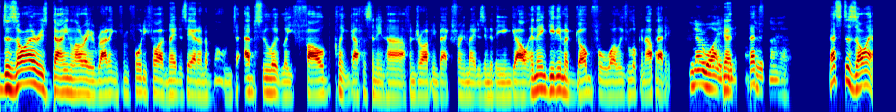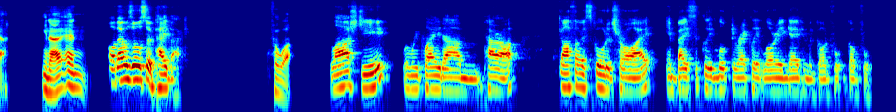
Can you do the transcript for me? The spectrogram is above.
desire is Daine Laurie running from 45 metres out on a bomb to absolutely fold Clint Gutherson in half and drive him back three metres into the in goal and then give him a gobful while he's looking up at him. You know why? did that that's- too? That's desire, you know, and Oh, that was also payback. for what? Last year, when we played um, Para, Gutho scored a try and basically looked directly at Laurie and gave him a godful. godful.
